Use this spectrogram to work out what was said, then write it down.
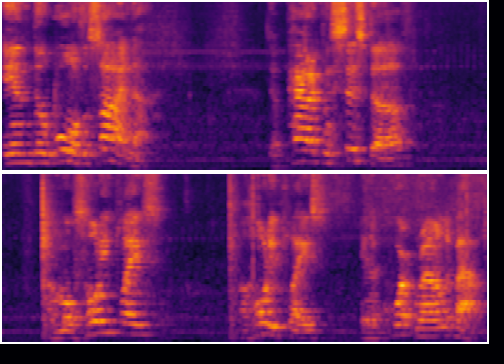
in the walls of Sinai. The pattern consists of a most holy place, a holy place, and a court round about.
